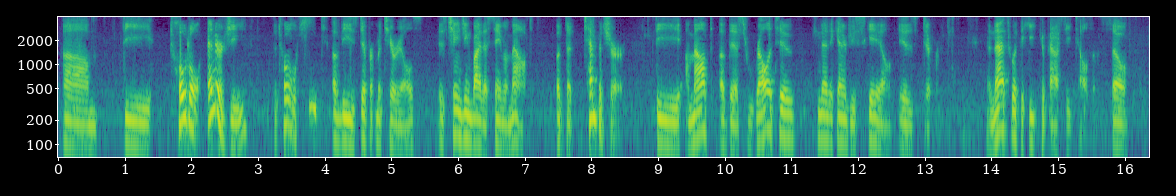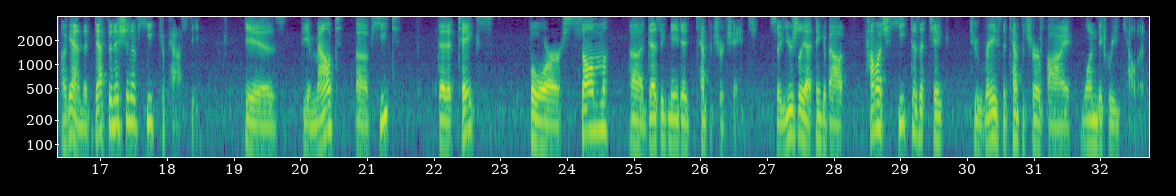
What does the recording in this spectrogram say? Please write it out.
um, the total energy, the total heat of these different materials is changing by the same amount. But the temperature, the amount of this relative kinetic energy scale is different. And that's what the heat capacity tells us. So again, the definition of heat capacity is the amount of heat that it takes for some uh, designated temperature change. So usually I think about how much heat does it take to raise the temperature by one degree Kelvin.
